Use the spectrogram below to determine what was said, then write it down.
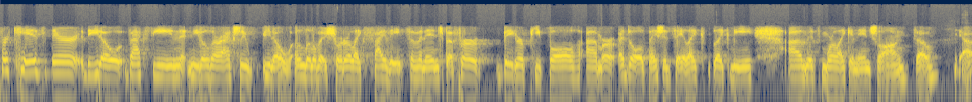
for kids, their you know vaccine needles are actually you know a little bit shorter, like five eighths of an inch. But for bigger people um, or adults, I should say, like like me, um, it's more like an inch long. So yeah.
